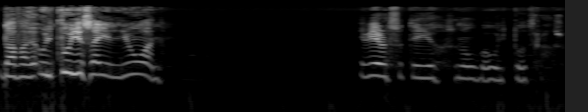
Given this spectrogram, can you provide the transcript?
Давай, ультуй за Ільйон. Я вірю, що ти їх знову би ульту зразу.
